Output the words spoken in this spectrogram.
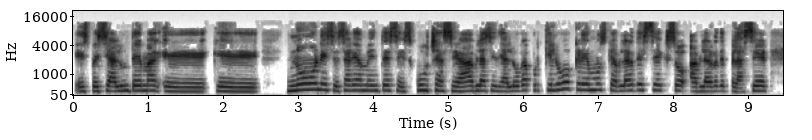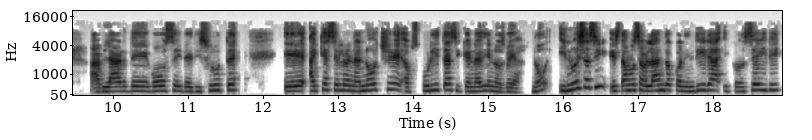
especial, un tema eh, que no necesariamente se escucha, se habla, se dialoga, porque luego creemos que hablar de sexo, hablar de placer, hablar de goce y de disfrute, eh, hay que hacerlo en la noche, a oscuritas y que nadie nos vea, ¿no? Y no es así. Estamos hablando con Indira y con Seidi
